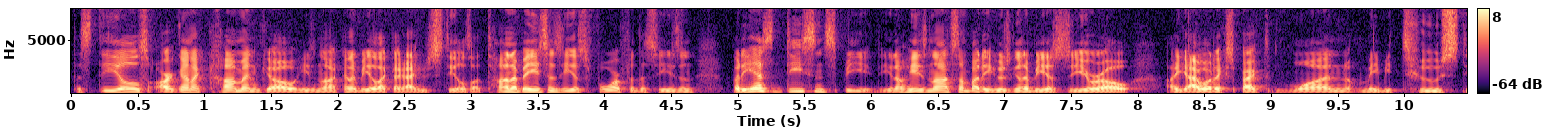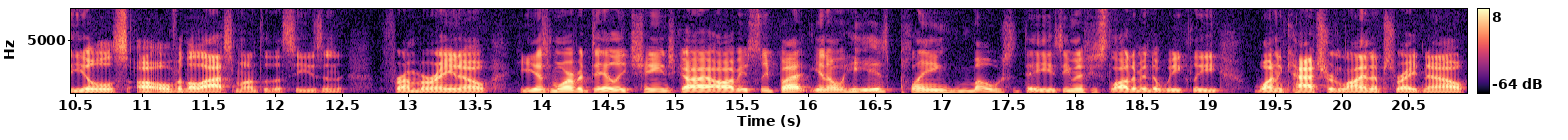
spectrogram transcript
The steals are going to come and go. He's not going to be like a guy who steals a ton of bases. He has four for the season, but he has decent speed. You know, he's not somebody who's going to be a zero. Like I would expect one, maybe two steals uh, over the last month of the season from Moreno. He is more of a daily change guy, obviously, but you know he is playing most days. Even if you slot him into weekly one catcher lineups right now,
